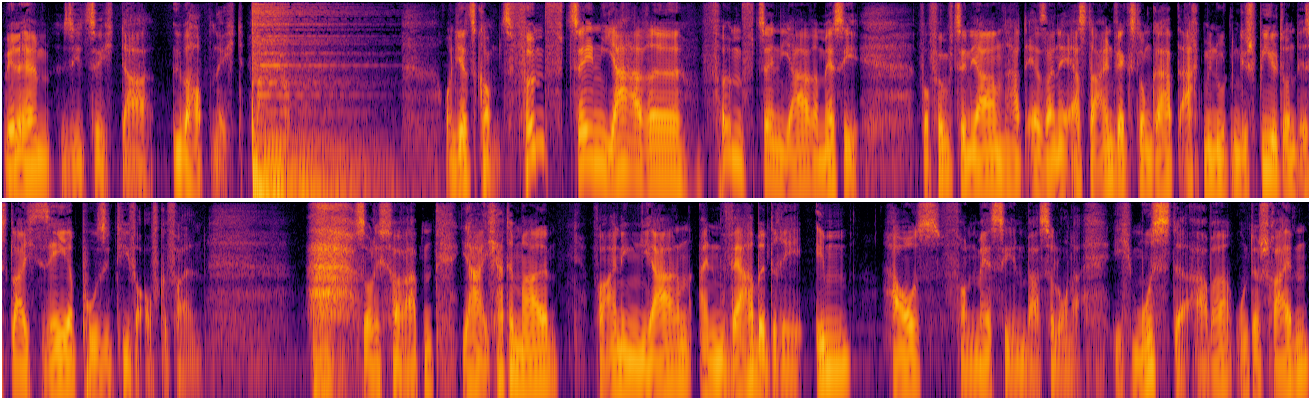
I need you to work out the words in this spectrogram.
Wilhelm sieht sich da überhaupt nicht. Und jetzt kommt's. 15 Jahre, 15 Jahre Messi. Vor 15 Jahren hat er seine erste Einwechslung gehabt, acht Minuten gespielt und ist gleich sehr positiv aufgefallen. Soll ich's verraten? Ja, ich hatte mal vor einigen Jahren einen Werbedreh im Haus von Messi in Barcelona. Ich musste aber unterschreiben,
